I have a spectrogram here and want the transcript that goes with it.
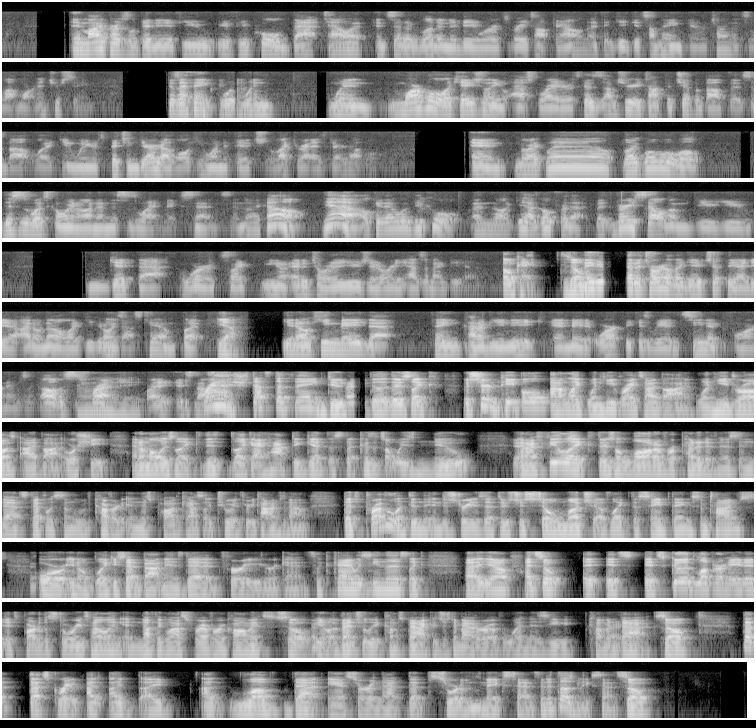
in my personal opinion, if you if you pulled that talent instead of letting it be where it's very top down, I think you'd get something in return that's a lot more interesting. Because I think w- when when Marvel occasionally ask writers, because I'm sure you talked to Chip about this, about like you know when he was pitching Daredevil, he wanted to pitch Elektra as Daredevil, and they're like, well, they're like, whoa, whoa, whoa, this is what's going on, and this is why it makes sense, and they're like, oh, yeah, okay, that would be cool, and they're like, yeah, go for that, but very seldom do you get that where it's like you know editorial usually already has an idea Okay. So maybe editorial that gave Chip the idea. I don't know. Like you can always ask him, but yeah, you know, he made that thing kind of unique and made it work because we hadn't seen it before, and it was like, oh, this is fresh, Right. right? It's not fresh. That's the thing, dude. Right. There's like there's certain people, and I'm like, when he writes, I buy. When he draws, I buy, or she. And I'm always like, this, like I have to get this stuff because it's always new. Yeah. And I feel like there's a lot of repetitiveness, and that's definitely something we've covered in this podcast like two or three times now. That's prevalent in the industry is that there's just so much of like the same thing sometimes. Yeah. Or you know, like you said, Batman's dead for a year again. It's like, okay, we've Mhm. seen this. Like, uh, you know, and so it, it's it's good, love it or hate it. It's part of the storytelling, and nothing lasts forever in comics. So you know, eventually it comes back. It's just a matter of when is he coming Right. back. So that that's great. I I I I love that answer, and that that sort of Mhm. makes sense, and it does make sense. So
